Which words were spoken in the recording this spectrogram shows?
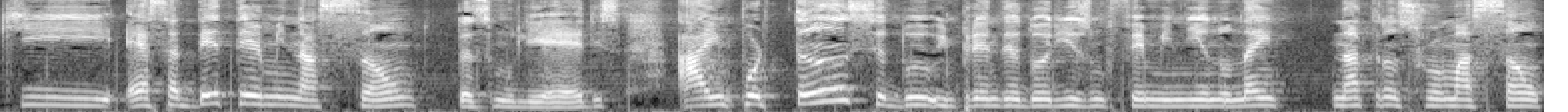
que essa determinação das mulheres, a importância do empreendedorismo feminino na na transformação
